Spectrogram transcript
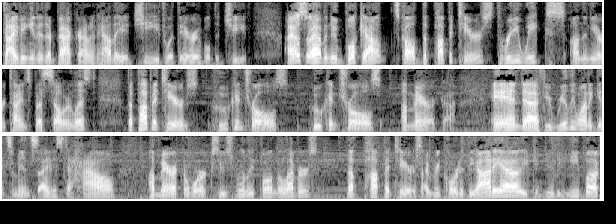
diving into their background and how they achieved what they were able to achieve. I also have a new book out. It's called The Puppeteers, three weeks on the New York Times bestseller list. The Puppeteers, Who Controls, Who Controls America. And uh, if you really want to get some insight as to how America works, who's really pulling the levers, the puppeteers. I recorded the audio. You can do the ebook.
